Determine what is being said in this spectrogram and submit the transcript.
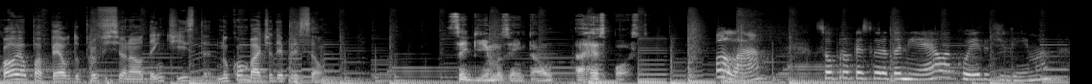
qual é o papel do profissional dentista no combate à depressão. Seguimos então a resposta. Olá, sou professora Daniela Coelho de Lima,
